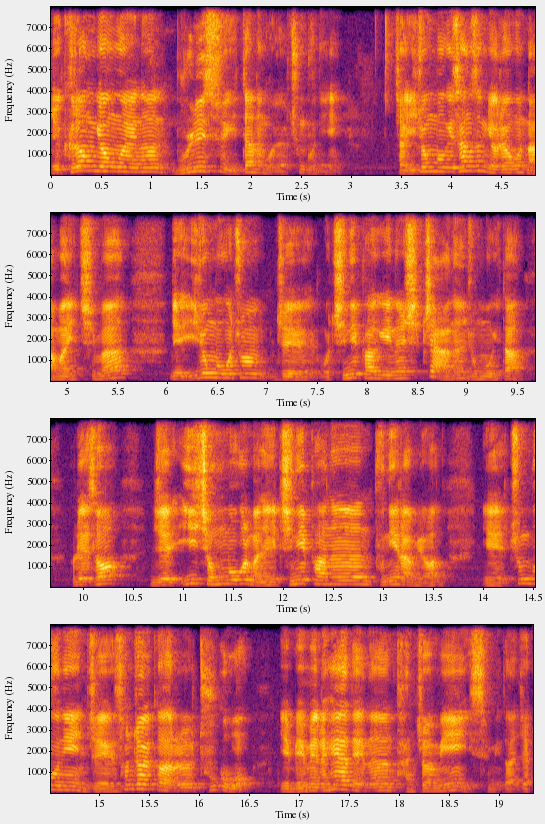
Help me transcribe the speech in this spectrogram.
이제 그런 경우에는 물릴 수 있다는 거예요, 충분히. 자, 이 종목이 상승 여력은 남아 있지만 이제 이 종목은 좀 이제 뭐 진입하기는 쉽지 않은 종목이다. 그래서 이제 이 종목을 만약에 진입하는 분이라면 예, 충분히 이제 손절가를 두고 예, 매매를 해야 되는 단점이 있습니다. 이제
